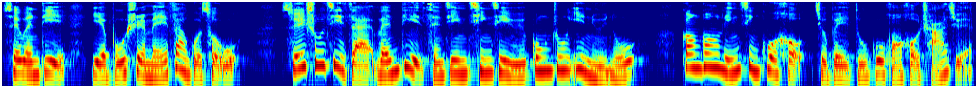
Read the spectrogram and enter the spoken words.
隋文帝也不是没犯过错误，《隋书》记载，文帝曾经倾心于宫中一女奴，刚刚临幸过后就被独孤皇后察觉，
